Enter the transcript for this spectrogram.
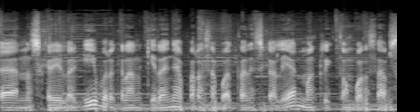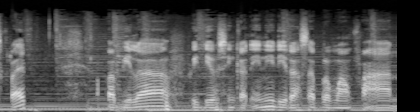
dan sekali lagi berkenan kiranya para sahabat tani sekalian mengklik tombol subscribe apabila video singkat ini dirasa bermanfaat.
